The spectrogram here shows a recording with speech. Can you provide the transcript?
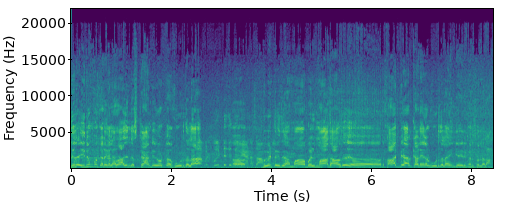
இதில் இரும்பு கடைகள் அதாவது இந்த ஸ்டாண்டி ரோட்டில் கூடுதலாக வீட்டுக்கு மாபிள் மா அதாவது ஒரு ஹார்ட்வேர் கடைகள் கூடுதலாக இங்கே இருக்குன்னு சொல்லலாம்.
